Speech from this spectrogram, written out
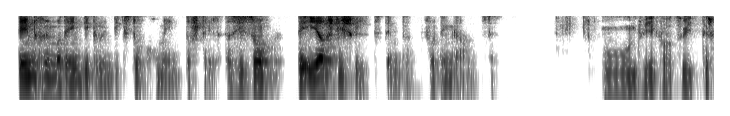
dann können wir dann die Gründungsdokumente erstellen. Das ist so der erste Schritt von dem Ganzen. Und wie geht es weiter?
